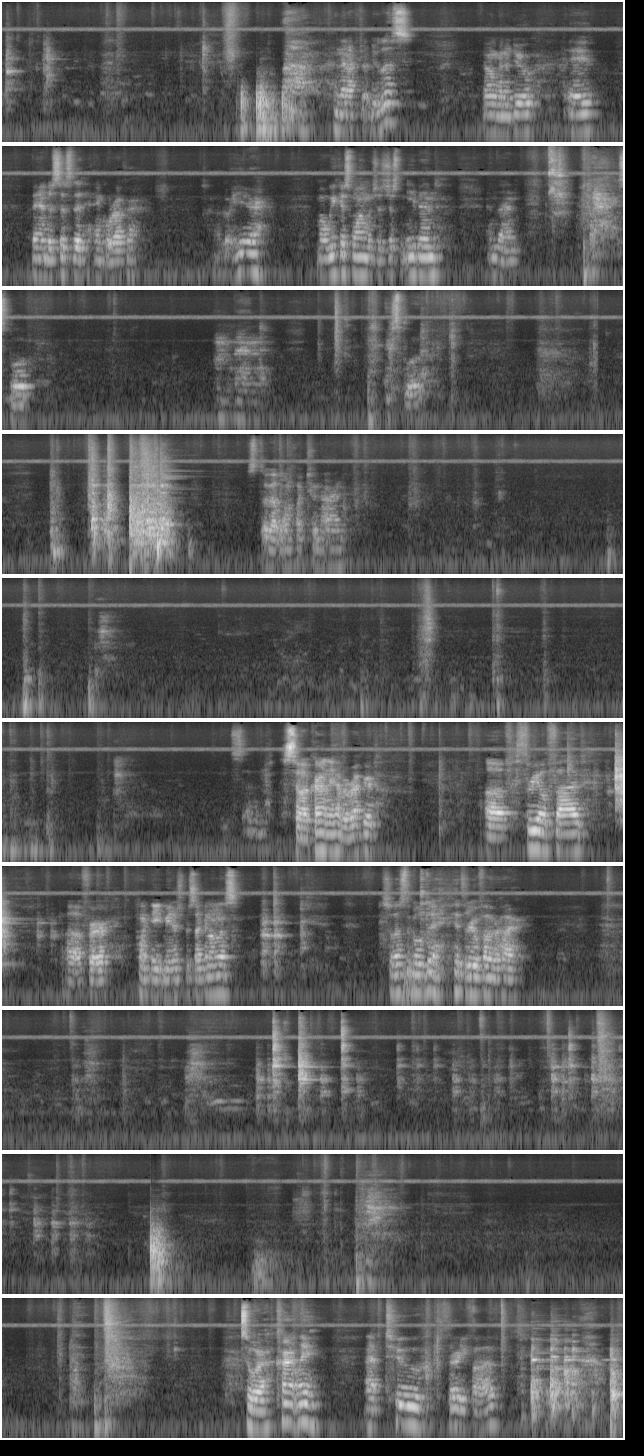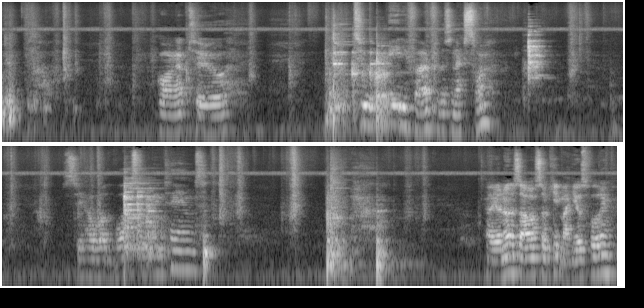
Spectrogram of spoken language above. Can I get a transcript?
And then after I do this, now I'm going to do a band assisted ankle rocker. So I'll go here, my weakest one, which is just a knee bend, and then explode. Bend. Explode. Still got 1.29. So I currently have a record of 305 uh, for 0.8 meters per second on this. So that's the goal today, hit 305 or higher. So we're currently at 235. Going up to 285 for this next one. See how well the velocity maintains. Now you'll notice I also keep my heels floating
